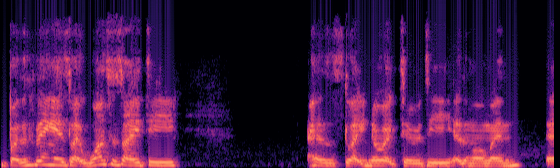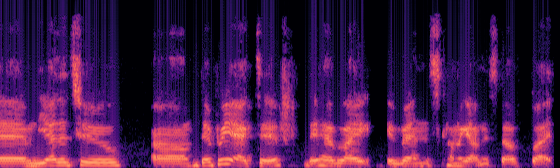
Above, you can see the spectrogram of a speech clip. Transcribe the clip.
but the thing is like one society has like no activity at the moment. Um, the other two, um, they're pretty active. They have like events coming up and stuff, but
